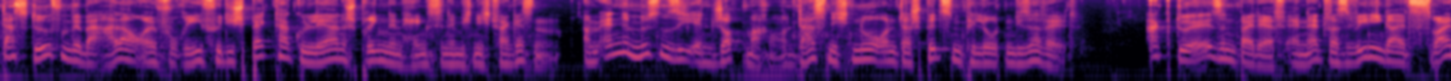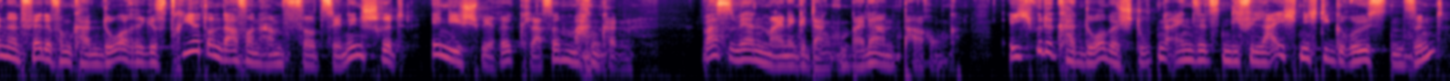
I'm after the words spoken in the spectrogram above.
Das dürfen wir bei aller Euphorie für die spektakulären springenden Hengste nämlich nicht vergessen. Am Ende müssen sie ihren Job machen und das nicht nur unter Spitzenpiloten dieser Welt. Aktuell sind bei der FN etwas weniger als 200 Pferde vom Kandor registriert und davon haben 14 den Schritt in die schwere Klasse machen können. Was wären meine Gedanken bei der Anpaarung? Ich würde Kandor bei Stuten einsetzen, die vielleicht nicht die größten sind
